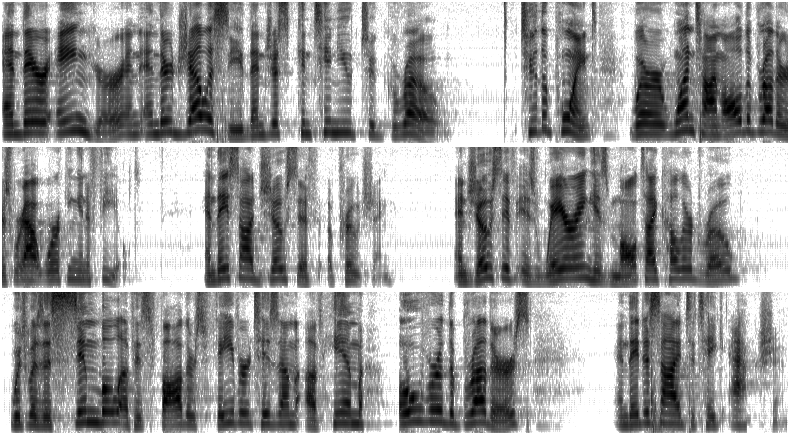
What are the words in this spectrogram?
and their anger and, and their jealousy then just continued to grow to the point where one time all the brothers were out working in a field, and they saw Joseph approaching. And Joseph is wearing his multicolored robe, which was a symbol of his father's favoritism of him over the brothers, and they decide to take action.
